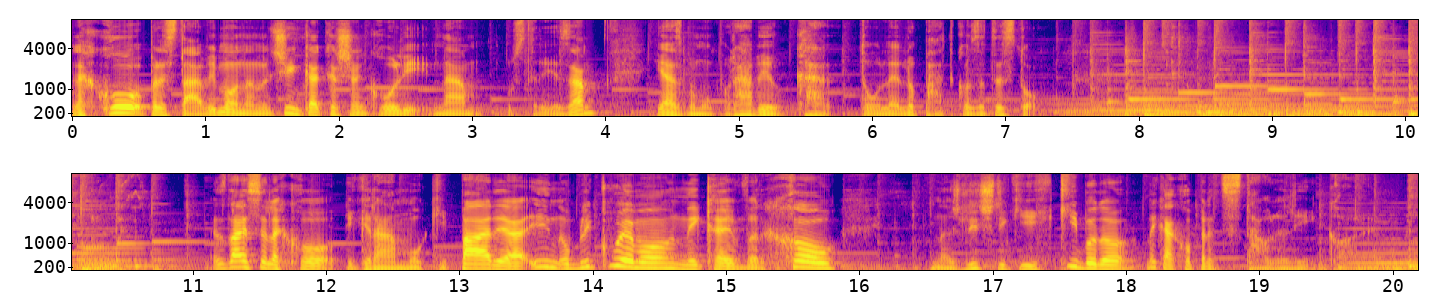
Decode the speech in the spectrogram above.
Lahko prestavimo na način, kakršen koli nam ustreza. Jaz bom uporabil kar tole lopatko za testo. Zdaj se lahko igramo kiparja in oblikujemo nekaj vrhov na žličnikih, ki bodo nekako predstavljali gore.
